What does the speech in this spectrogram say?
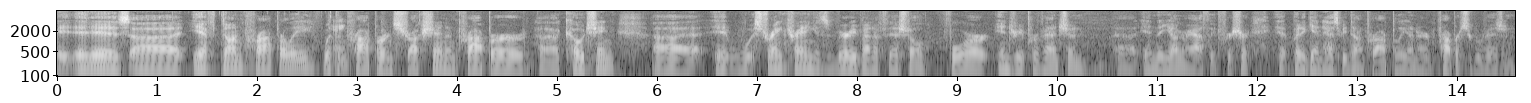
it, it is, uh, if done properly with okay. the proper instruction and proper uh, coaching. Uh, it strength training is very beneficial for injury prevention uh, in the younger athlete for sure. It, but again, it has to be done properly under proper supervision.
